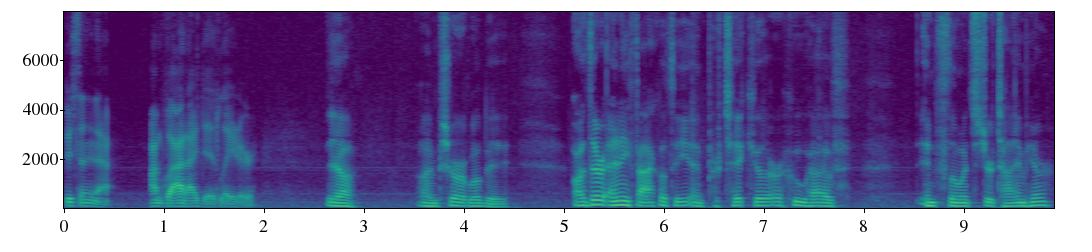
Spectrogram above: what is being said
be something that I'm glad I did later. Yeah, I'm sure it will be. Are there any faculty in particular who have influenced your time here?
